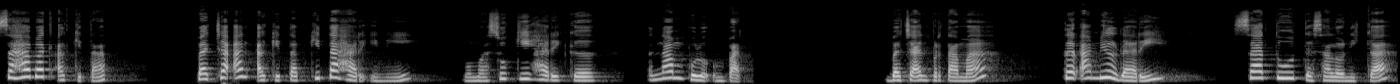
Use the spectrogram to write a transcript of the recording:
Sahabat Alkitab, bacaan Alkitab kita hari ini memasuki hari ke-64. Bacaan pertama terambil dari 1 Tesalonika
